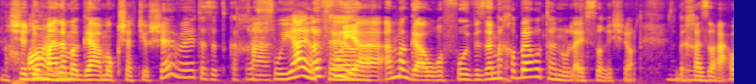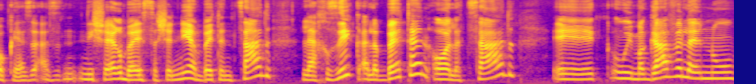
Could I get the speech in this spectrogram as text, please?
נכון. שדומה למגע עמוק. כשאת יושבת, אז את ככה... רפויה יותר. רפויה, המגע הוא רפוי, וזה מחבר אותנו לעס הראשון, בחזרה. אוקיי, אז, אז נישאר בעס השני, הבטן צד, להחזיק על הבטן או על הצד, אה, הוא עם הגב אלינו,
